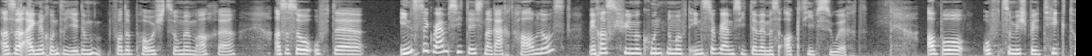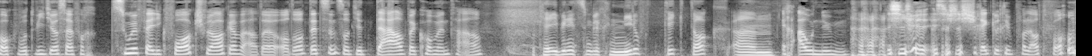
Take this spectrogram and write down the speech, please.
Also eigentlich unter jedem von den Posts machen. Also so auf der Instagram-Seite ist es noch recht harmlos. Ich habe das Gefühl, man kommt nur auf die Instagram-Seite, wenn man es aktiv sucht. Aber auf zum Beispiel TikTok, wo die Videos einfach zufällig vorgeschlagen werden, oder? Dort sind so die derben Kommentare. Okay, ich bin jetzt zum Glück nicht auf TikTok. Ähm. Ich auch nicht mehr. es, ist, es ist eine schreckliche Plattform.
